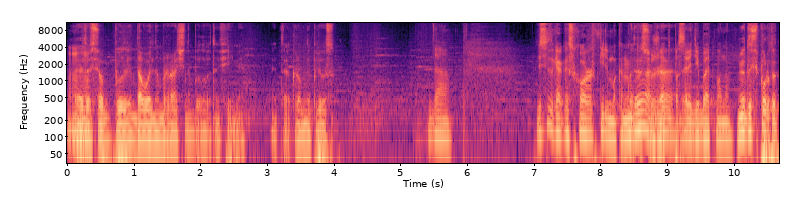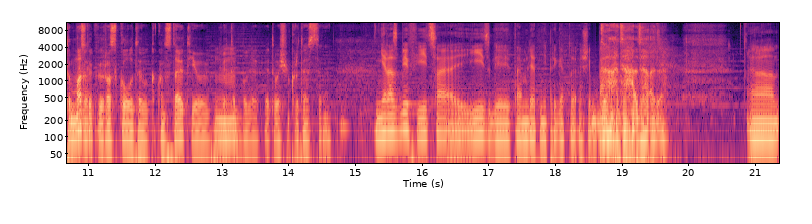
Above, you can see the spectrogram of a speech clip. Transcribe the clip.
Угу. Это все было довольно мрачно было в этом фильме. Это огромный плюс. Да. Действительно, как из хоррор-фильма какой-то да, сюжет да, посреди да. Бэтмена. Ну, до сих пор эта маска как расколотая, как он ставит ее, mm-hmm. это, более, это очень крутая сцена. Не разбив яйца, яиц, говорит, там лет не приготовишь. Да, да, да, да. А,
